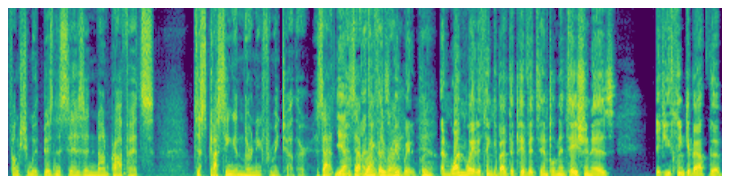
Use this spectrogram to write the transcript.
function with businesses and nonprofits discussing and learning from each other. Is that yeah, is that I roughly think that's right? A good way to put yeah. it. And one way to think about the pivot to implementation is if you think about the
